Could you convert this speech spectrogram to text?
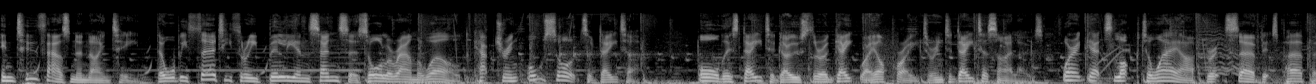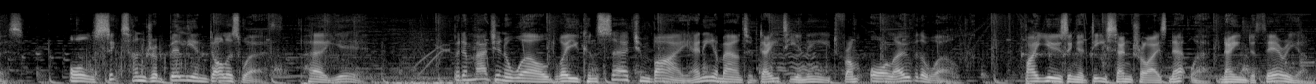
In 2019, there will be 33 billion sensors all around the world capturing all sorts of data. All this data goes through a gateway operator into data silos, where it gets locked away after it's served its purpose. All $600 billion worth per year. But imagine a world where you can search and buy any amount of data you need from all over the world. By using a decentralized network named Ethereum,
